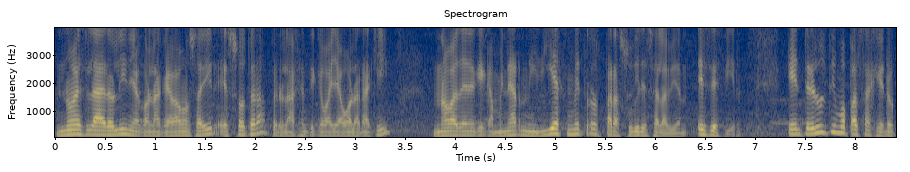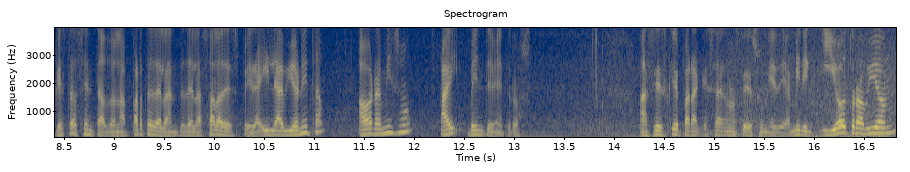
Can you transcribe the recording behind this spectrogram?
no es la aerolínea con la que vamos a ir, es otra, pero la gente que vaya a volar aquí no va a tener que caminar ni 10 metros para subirse al avión. Es decir, entre el último pasajero que está sentado en la parte delante de la sala de espera y la avioneta, ahora mismo hay 20 metros. Así es que para que se hagan ustedes una idea. Miren, y otro avión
